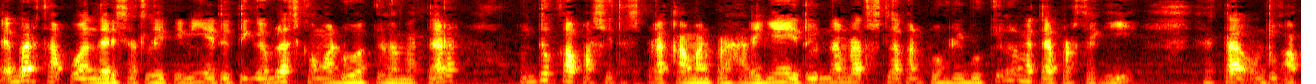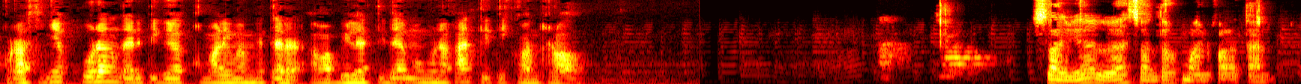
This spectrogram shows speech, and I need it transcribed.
Lebar sapuan dari satelit ini yaitu 13,2 km. Untuk kapasitas perekaman perharinya yaitu 680.000 km persegi, serta untuk akurasinya kurang dari 3,5 meter apabila tidak menggunakan titik kontrol. Selanjutnya adalah contoh pemanfaatan.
